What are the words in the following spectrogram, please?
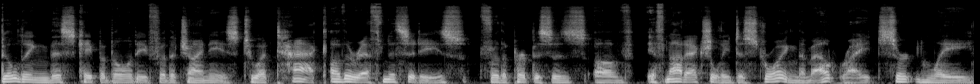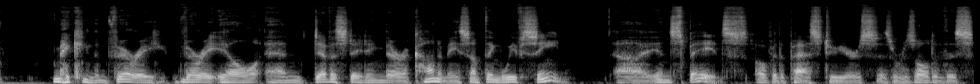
building this capability for the Chinese to attack other ethnicities for the purposes of, if not actually destroying them outright, certainly making them very, very ill and devastating their economy, something we've seen uh, in spades over the past two years as a result of this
